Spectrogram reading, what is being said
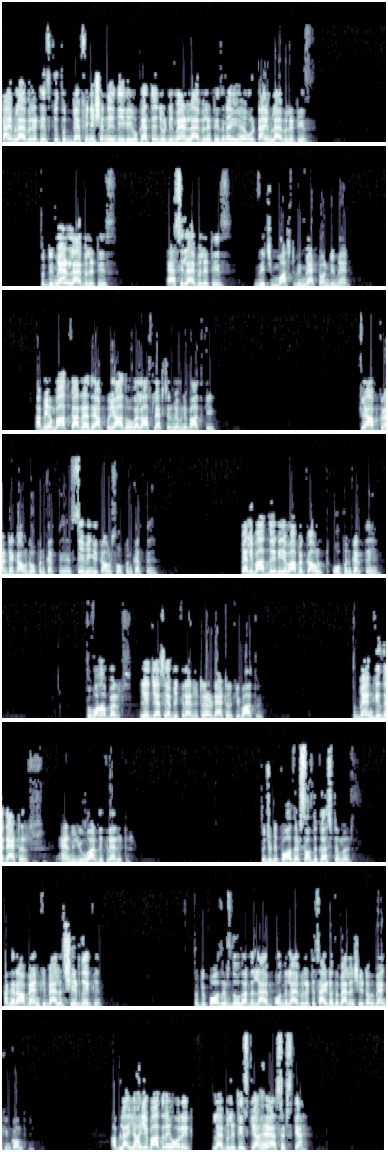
ٹائم لائبلٹیز کی تو ڈیفینیشن نہیں دی گئی۔ وہ کہتے ہیں جو ڈیمینڈ لائبلٹیز نہیں ہے وہ ٹائم لائبلٹیز تو ڈیمینڈ لائبلٹیز ایسی liabilities which must be met on demand ابھی ہم بات کر رہے تھے، آپ کو یاد ہوگا لاسٹ لیکچر میں ہم نے بات کی۔ کہ آپ کرنٹ اکاؤنٹ اوپن کرتے ہیں سیونگ اکاؤنٹ اوپن کرتے ہیں۔ پہلی بات تو یہ کہ جب آپ اکاؤنٹ اوپن کرتے ہیں، تو وہاں پر یہ جیسے ابھی کریڈیٹر اور ڈیٹر کی بات ہوئی۔ تو bank is the debtor and you are the creditor تو جو ڈپوزٹ آف دا کسٹمر اگر آپ بینک کی بیلنس شیٹ دیکھیں تو deposit those are the on the liability side of the balance sheet of banking company اب یہاں یہ بات نہیں ہو رہی لائبلٹیز کیا ہیں ایسٹس کیا ہیں.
